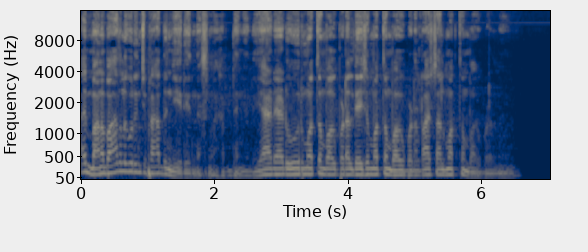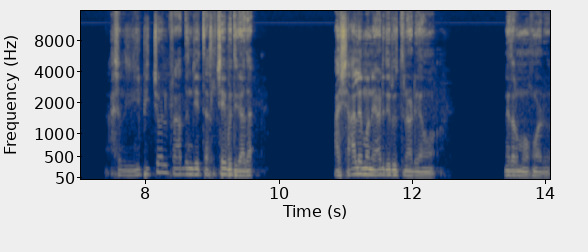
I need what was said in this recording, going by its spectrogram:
అది మన బాధల గురించి ప్రార్థన చేయలేదు అసలు నాకు అర్థం కాదు ఏడాడు ఊరు మొత్తం బాగుపడాలి దేశం మొత్తం బాగుపడాలి రాష్ట్రాలు మొత్తం బాగుపడాలి. అసలు ఈ పిచ్చోళ్ళు ప్రార్థన చేస్తే అసలు చేయబుద్ది కదా? ఆ శాలెమ్మని ఆడి తిరుగుతున్నాడు ఏమో. నిద్రమోహమాడు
